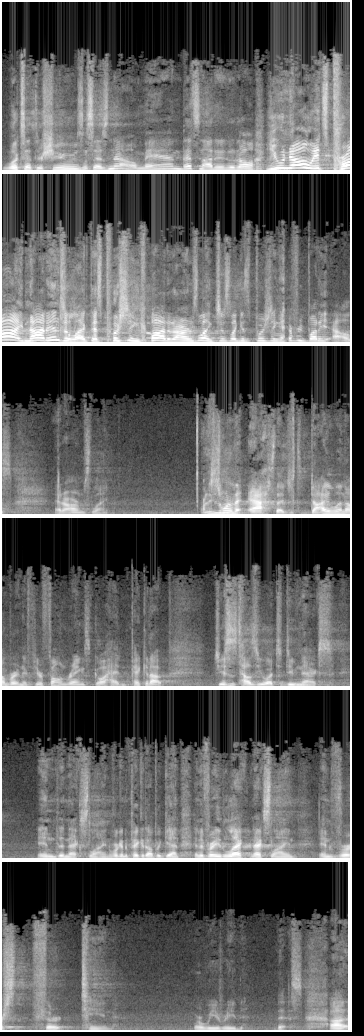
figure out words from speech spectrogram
looks at their shoes and says, No, man, that's not it at all, you know it's pride, not intellect, that's pushing God at arm's length, just like it's pushing everybody else at arm's length. And I just wanted to ask that, just dial a number, and if your phone rings, go ahead and pick it up. Jesus tells you what to do next in the next line. We're going to pick it up again in the very le- next line in verse 13, where we read this. Uh,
